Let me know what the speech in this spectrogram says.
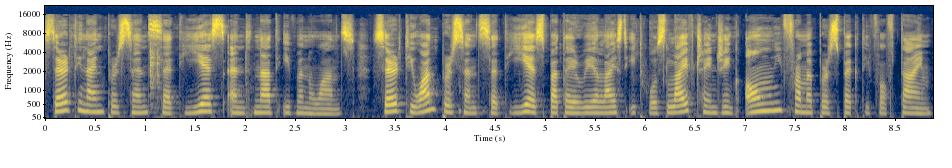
39% said yes and not even once. 31% said yes, but I realized it was life changing only from a perspective of time.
